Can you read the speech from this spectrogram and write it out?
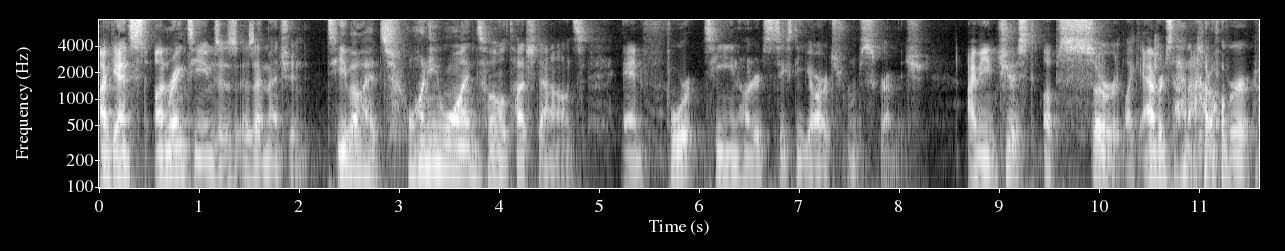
against unranked teams, as, as I mentioned. Tebow had 21 total touchdowns and 1,460 yards from scrimmage. I mean, just absurd. Like average that out over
